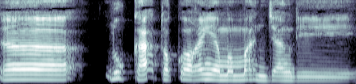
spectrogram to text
uh, luka atau koreng yang memanjang di,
